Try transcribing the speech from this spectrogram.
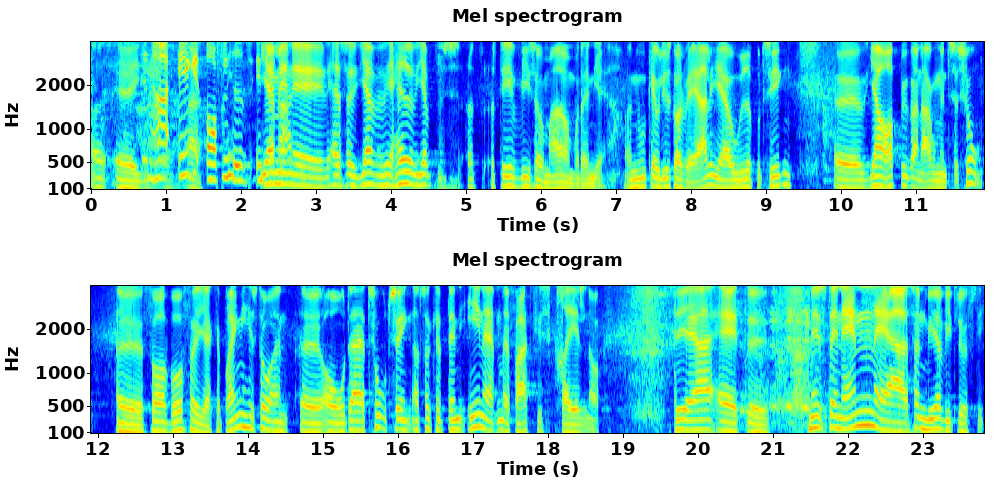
Og, øh, Den har ikke offentlighedens interesse. Jamen, øh, altså, jeg, jeg havde, jeg, og, og det viser jo meget om, hvordan jeg er. Og nu kan jeg jo lige så godt være ærlig, jeg er jo ude af butikken. Øh, jeg opbygger en argumentation øh, for, hvorfor jeg kan bringe historien, øh, og der er to ting, og så kan den ene af dem er faktisk reelt nok. Det er, at øh, mens den anden er sådan mere vidtløftig.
